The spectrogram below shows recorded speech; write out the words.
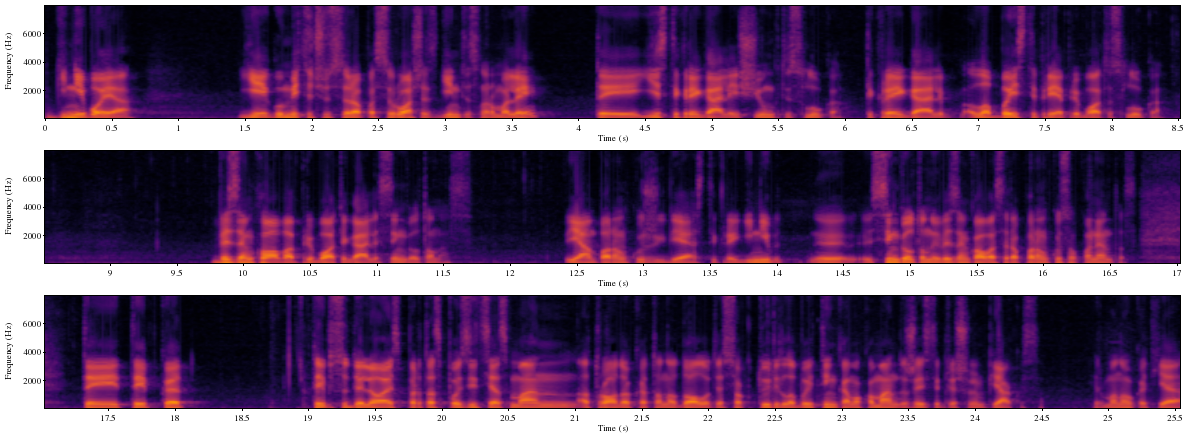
gynyboje, jeigu Misičius yra pasiruošęs gintis normaliai, tai jis tikrai gali išjungti slūką. Tikrai gali labai stipriai apriboti slūką. Vezenkovą apriboti gali Singletonas. Jam parankus žaidėjas, tikrai. Gynyb... e, Singletonui Vezenkovas yra parankus oponentas. Tai taip, kad taip sudėliojus per tas pozicijas, man atrodo, kad Anadolu tiesiog turi labai tinkamą komandą žaisti prieš Olimpiakusą. Ir manau, kad jie,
